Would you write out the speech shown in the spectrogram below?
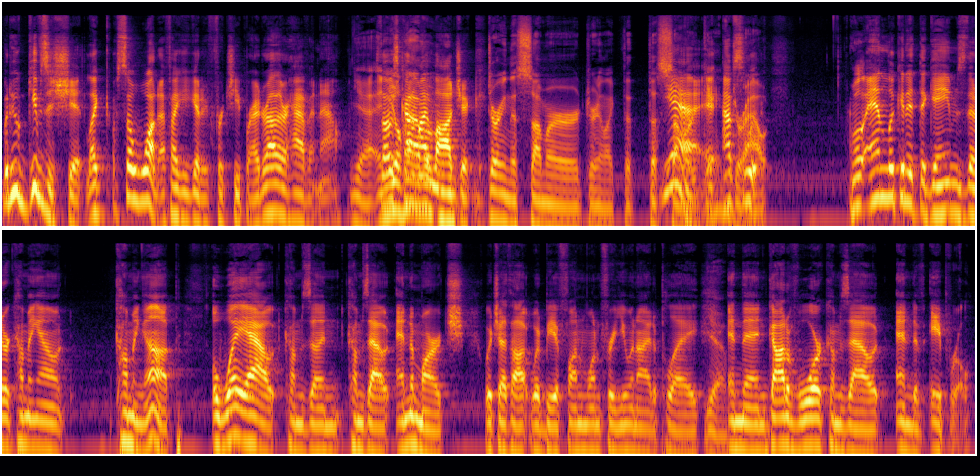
But who gives a shit? Like, so what if I could get it for cheaper? I'd rather have it now. Yeah, so and that was kind of my logic. during the summer, during like the the Yeah, summer game absolutely. drought. Well, and looking at the games that are coming out, coming up, A Way Out comes on comes out end of March, which I thought would be a fun one for you and I to play. Yeah. And then God of War comes out end of April,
